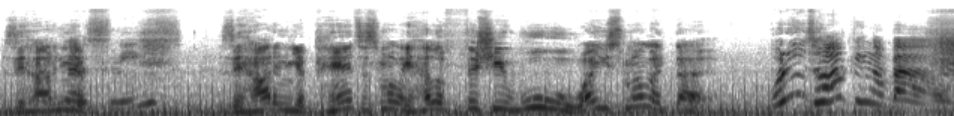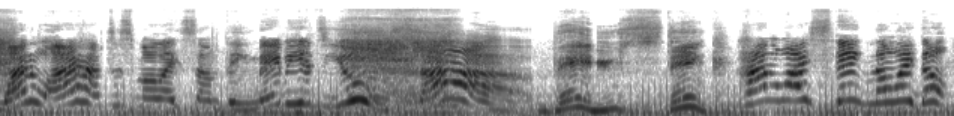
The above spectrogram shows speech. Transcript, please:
Is it hot in your gotta sneeze? Is it hot in your pants? It smells like hella fishy woo. Why you smell like that? What are you talking about? Why do I have to smell like something? Maybe it's you. Stop. Babe, you stink. How do I stink? No, I don't.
